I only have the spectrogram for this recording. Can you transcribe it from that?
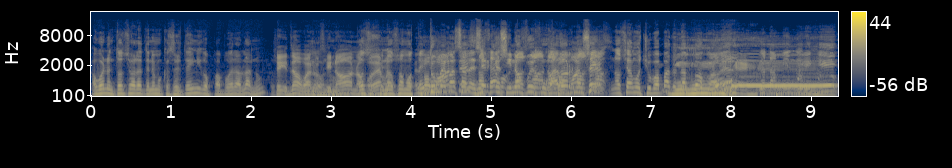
Ah, bueno, entonces ahora tenemos que ser técnicos para poder hablar, ¿no? Sí, no, bueno, Digo, si no, no podemos. Si no somos Tú técnicos. me vas a decir que si no fui jugador, no sé. No, seamos chupapates tampoco. A ver, yo también dirigí,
